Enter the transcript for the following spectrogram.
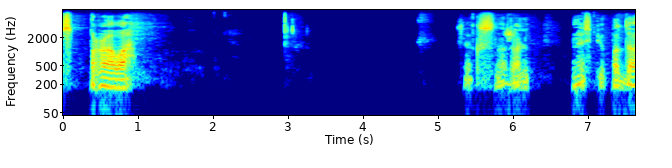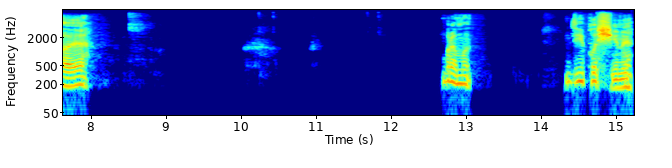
справа. Так, на жаль, не співпадає. Беремо дві площини.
